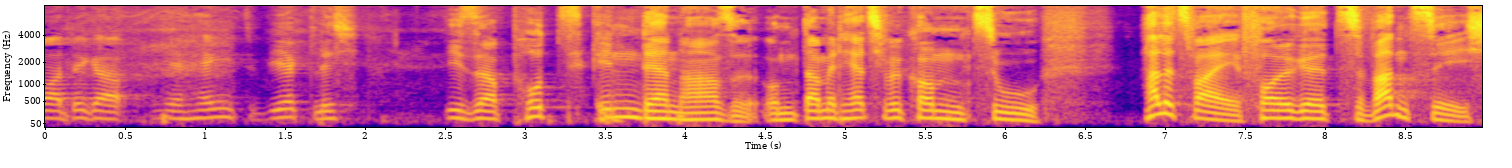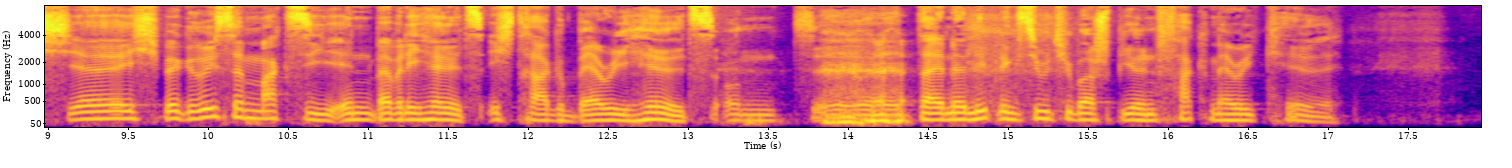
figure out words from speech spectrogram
Oh, Digga, mir hängt wirklich dieser Putz in der Nase. Und damit herzlich willkommen zu Halle 2, Folge 20. Äh, Ich begrüße Maxi in Beverly Hills. Ich trage Barry Hills und äh, deine Lieblings-YouTuber spielen Fuck, Mary Kill.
